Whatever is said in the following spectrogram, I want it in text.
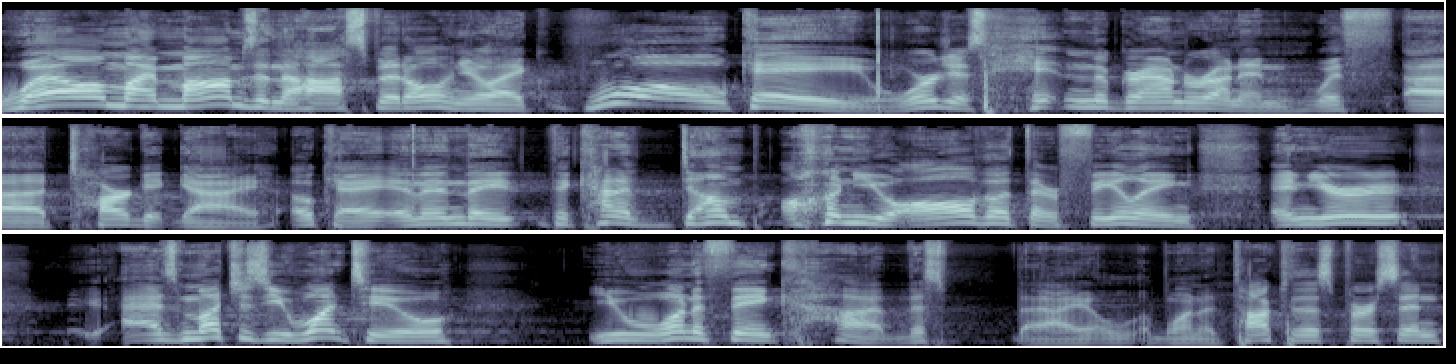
well, my mom's in the hospital. And you're like, whoa, okay, we're just hitting the ground running with a Target guy. Okay. And then they, they kind of dump on you all that they're feeling. And you're, as much as you want to, you want to think, huh, this, I want to talk to this person,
